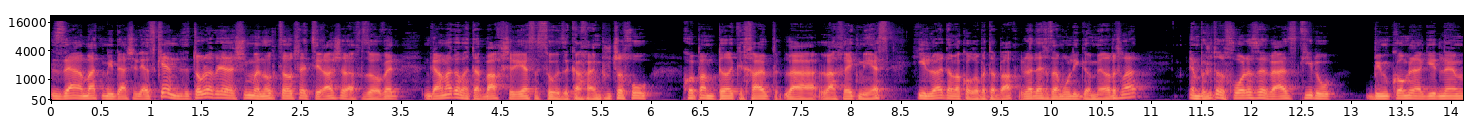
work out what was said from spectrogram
זה האמת מידה שלי, אז כן, זה טוב להביא לאנשים מנות קצרות של היצירה שלך, זה עובד, גם אגב הטבח של יס עשו את זה ככה, הם פשוט שלחו כל פעם פרק אחד ל- לאחראית מ-yes, היא לא ידעה מה קורה בטבח, היא לא ידעה איך זה אמור להיגמר בכלל, הם פשוט הלכו על זה, ואז כאילו, במקום להגיד להם,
